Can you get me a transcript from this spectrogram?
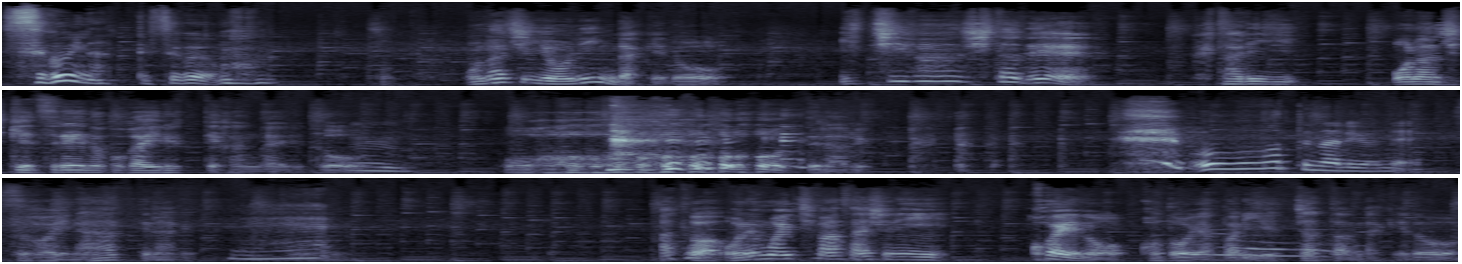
すごいなってすごい思う。同じ4人だけど一番下で2人同じ月齢の子がいるって考えると、うん、おおってなる。おおってなるよね。すごいなってなる、ね。あとは俺も一番最初に声のことをやっぱり言っちゃったんだけど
